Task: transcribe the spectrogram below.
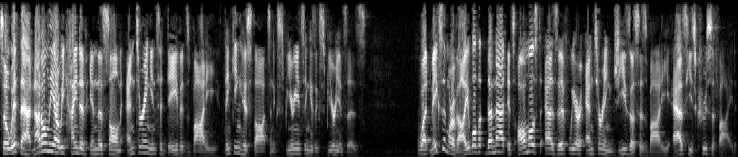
So, with that, not only are we kind of in this psalm entering into David's body, thinking his thoughts and experiencing his experiences, what makes it more valuable than that, it's almost as if we are entering Jesus' body as he's crucified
